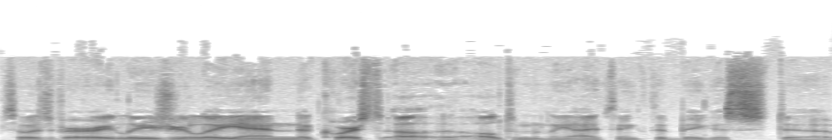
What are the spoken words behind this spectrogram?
So it's very leisurely, and of course, uh, ultimately, I think the biggest uh,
